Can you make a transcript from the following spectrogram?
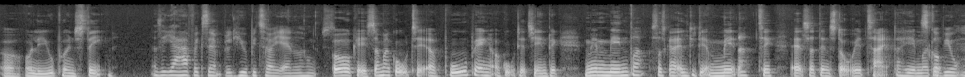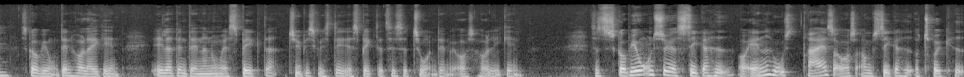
og, og leve på en sten. Altså jeg har for eksempel Jupiter i andet hus. Okay, så er man god til at bruge penge og god til at tjene penge. Med mindre, så skal alle de der mænder til, altså den står i et tegn, der hæmmer Skorpionen. Den. Skorpion, den holder igen. Eller den danner nogle aspekter, typisk hvis det er aspekter til Saturn, den vil også holde igen. Så skorpion søger sikkerhed, og andet hus drejer sig også om sikkerhed og tryghed.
